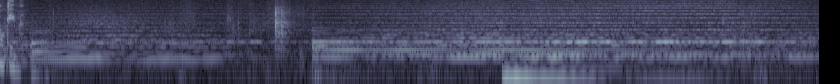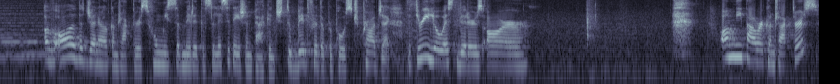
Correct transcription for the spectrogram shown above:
Okay, ma'am. Of all of the general contractors whom we submitted the solicitation package to bid for the proposed project, the three lowest bidders are Omni Power Contractors,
